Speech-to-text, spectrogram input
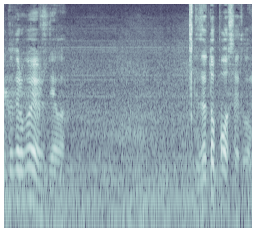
это другое уж дело. Зато по светлу.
